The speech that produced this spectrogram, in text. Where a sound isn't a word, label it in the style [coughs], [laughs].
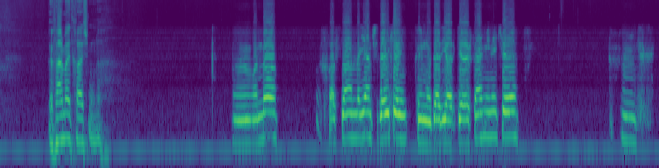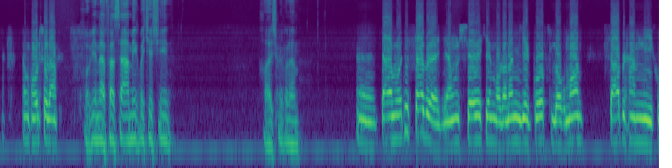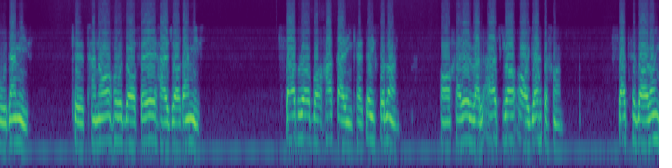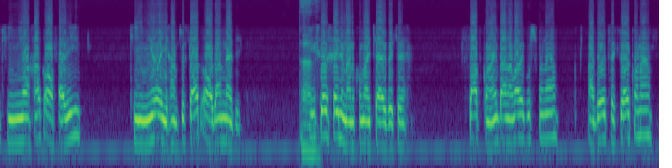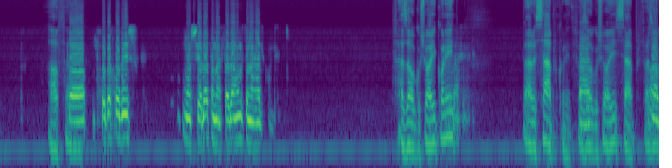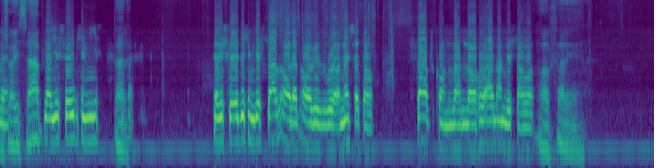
بفرمایید خواهش مونه والا خواستم بگم چیزایی که تو این مدت یاد گرفتم اینه که هم حول شدم. خب یه نفس عمیق بکشین. خواهش می‌کنم. در مورد صبر یعنی اون شعری که مولانا میگه گفت لغمان صبر هم نیکودمی است که پناه و دافع هر جاغمی است. صبر را با حق قرین کرد. ای فلان آخره ولعت را آگه بخوان. صد هزاران کیمیا حق آفرید کیمیایی همچو صبر آدم ندید. بله. این شعر خیلی منو کمک کرده که ثبت کنم این برنامه رو گوش کنم رو تکرار کنم. تا خدا خودش مشکلات مسئله هم می‌تونه حل کنه. فضا گشایی کنید. برای بله. بله، صبر کنید. فضا بله. گشایی صبر. فضا آره. گشایی صبر. یا یه شعری که میگه بله. یا یه شعری که میگه صبر آرد آرزو را نشتا صبر کن والله اعلم به سوا آفرین.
